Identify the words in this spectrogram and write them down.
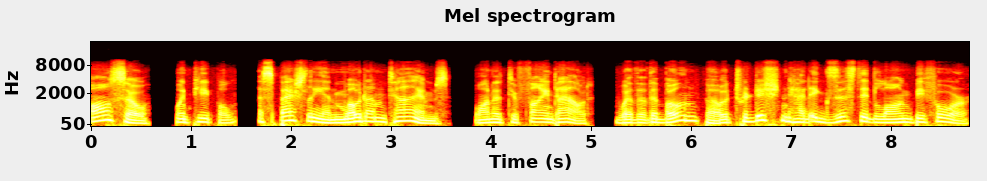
Also, when people, especially in modern times, wanted to find out whether the Bonpo tradition had existed long before,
